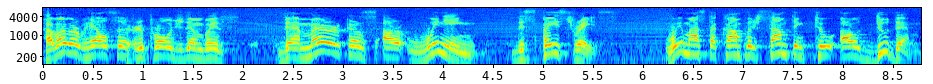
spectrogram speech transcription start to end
However, he also reproached them with the Americans are winning the space race. We must accomplish something to outdo them.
